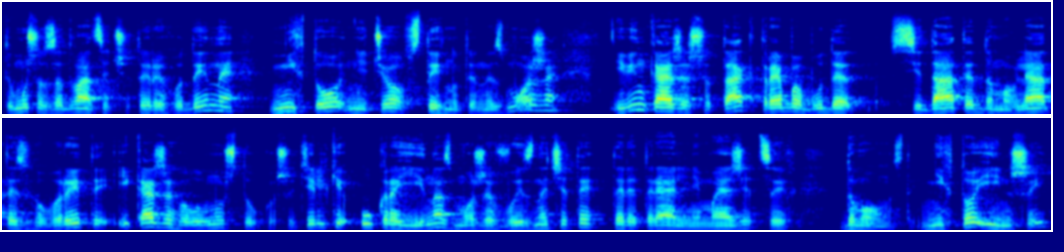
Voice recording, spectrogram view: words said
Тому що за 24 години ніхто нічого встигнути не зможе. І він каже, що так, треба буде сідати, домовлятись, говорити. І каже головну штуку, що тільки Україна зможе визначити територіальні межі цих домовленостей. Ніхто інший.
